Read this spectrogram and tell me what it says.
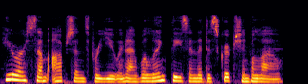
Here are some options for you and I will link these in the description below.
